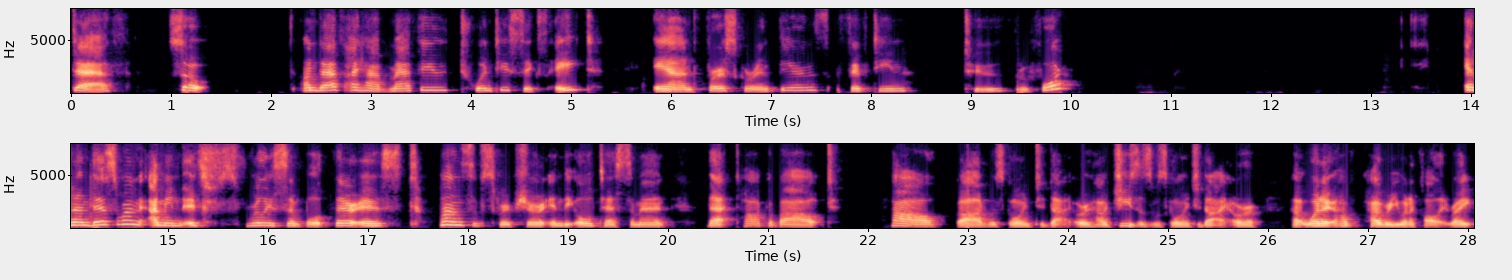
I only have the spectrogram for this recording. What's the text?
death. So on death, I have Matthew 26, 8 and First Corinthians 15, 2 through 4. And on this one, I mean, it's really simple. There is tons of scripture in the Old Testament that talk about how God was going to die or how Jesus was going to die or what, how, however you want to call it, right?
